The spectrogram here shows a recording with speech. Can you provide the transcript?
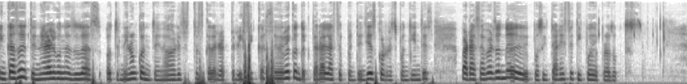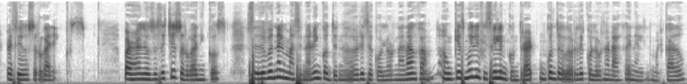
En caso de tener algunas dudas o tener un contenedor de estas características, se debe contactar a las dependencias correspondientes para saber dónde depositar este tipo de productos. Residuos orgánicos. Para los desechos orgánicos se deben almacenar en contenedores de color naranja, aunque es muy difícil encontrar un contenedor de color naranja en el mercado,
